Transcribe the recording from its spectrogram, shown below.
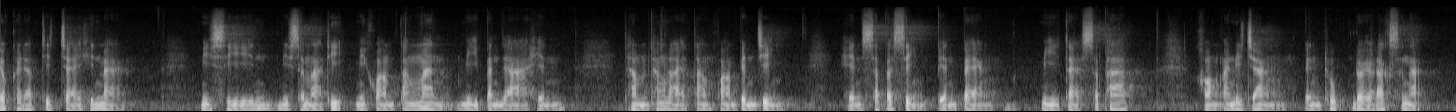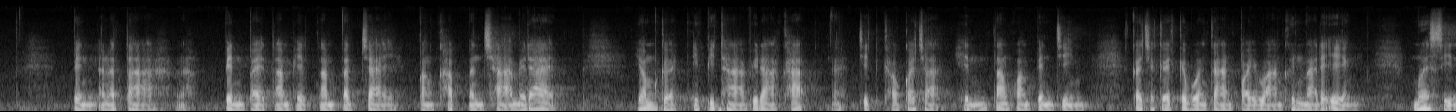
ยกระดับจิตใจขึ้นมา มีศีล มีสมาธิ มีความตั้งมั่น มีปัญญาเห็นทำทั้งหลายตามความเป็นจริง เห็นสรรพสิ่งเปลี่ยนแปลง มีแต่สภาพของอนิจจังเป็นทุกข์โดยลักษณะ เป็นอนัตตา เป็นไปตามเหตุตามปัจจัย บังคับบัญชาไม่ได้ ย่อมเกิดนิพพิทาวิราคะนะจิตเขาก็จะเห็นตามความเป็นจริง ก็จะเกิดกระบวนการปล่อยวางขึ้นมาได้เอง เมื่อศีล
